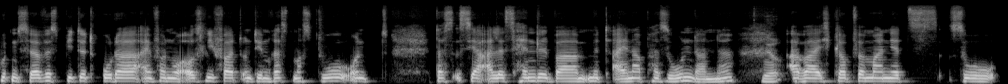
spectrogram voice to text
guten Service bietet oder einfach nur ausliefert und den Rest machst du. Und das ist ja alles handelbar mit einer Person dann. Ne? Ja. Aber ich glaube, wenn man jetzt so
